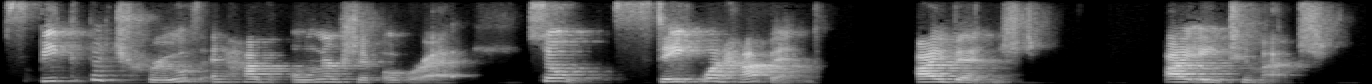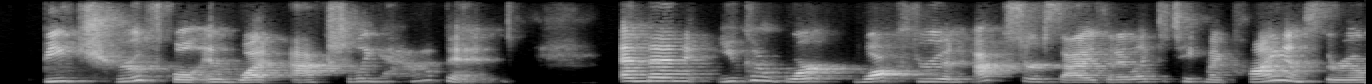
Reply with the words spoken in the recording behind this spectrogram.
Speak the truth and have ownership over it. So state what happened. I binged. I ate too much. Be truthful in what actually happened. And then you can work walk through an exercise that I like to take my clients through,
